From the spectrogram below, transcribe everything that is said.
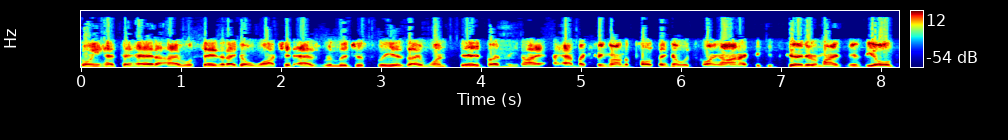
going head to head. I will say that I don't watch it as religiously as I once did, but you know, I, I have my finger on the pulse. I know what's going on. I think it's good. It reminds me of the old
